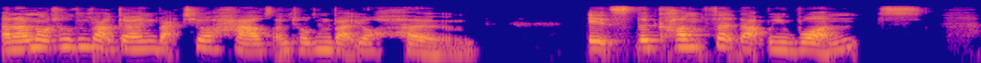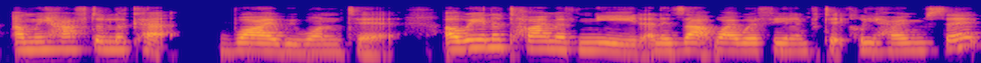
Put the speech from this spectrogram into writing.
and I'm not talking about going back to your house, I'm talking about your home. It's the comfort that we want, and we have to look at why we want it. Are we in a time of need, and is that why we're feeling particularly homesick?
